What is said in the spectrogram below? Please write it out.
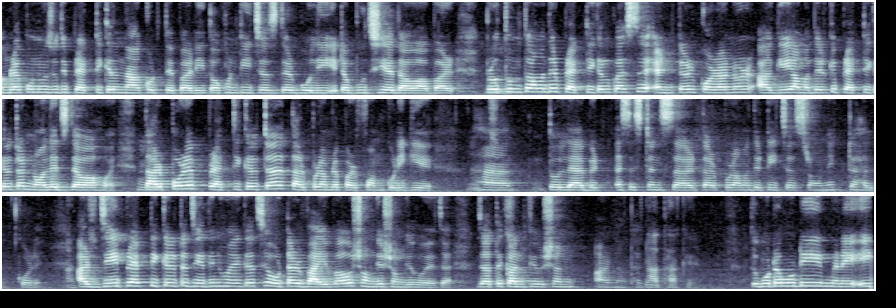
আমরা কোনো যদি প্র্যাকটিক্যাল না করতে পারি তখন টিচার্সদের বলি এটা বুঝিয়ে দেওয়া আবার। প্রথম তো আমাদের প্র্যাকটিক্যাল ক্লাসে এন্টার করানোর আগে আমাদেরকে প্র্যাকটিক্যালটার নলেজ দেওয়া হয়। তারপরে প্র্যাকটিক্যালটা তারপরে আমরা পারফর্ম করি গিয়ে। হ্যাঁ তো ল্যাব অ্যাসিস্ট্যান্ট স্যার তারপর আমাদের টিচার্সরা অনেকটা হেল্প করে। আর যেই প্র্যাকটিক্যালটা যেদিন হয়ে গেছে ওটার ভাইবাও সঙ্গে সঙ্গে হয়ে যায় যাতে কনফিউশন আর না থাকে। না থাকে। তো মোটামুটি মানে এই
